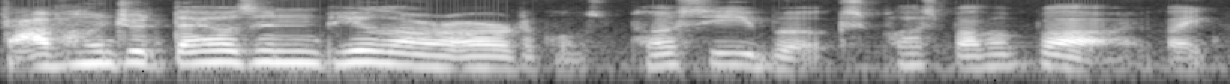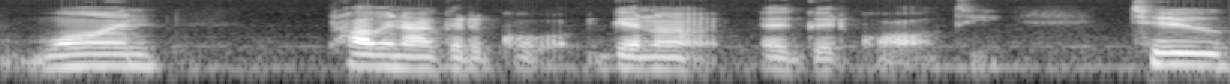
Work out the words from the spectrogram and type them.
500,000 PLR articles plus ebooks plus blah blah blah. Like one, probably not good, gonna a good quality. Two,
